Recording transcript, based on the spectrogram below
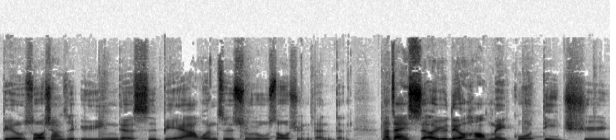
比如说像是语音的识别啊、文字输入、搜寻等等。那在十二月六号，美国地区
